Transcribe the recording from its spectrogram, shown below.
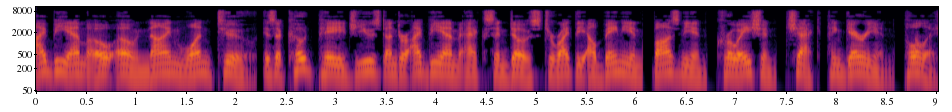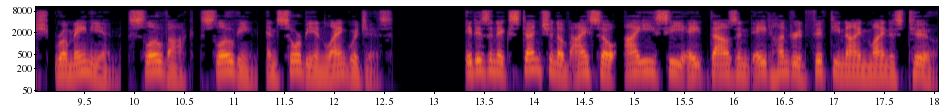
IBM 00912 is a code page used under IBM X and DOS to write the Albanian, Bosnian, Croatian, Czech, Hungarian, Polish, Romanian, Slovak, Slovene, and Sorbian languages. It is an extension of ISO, IEC 8859-2.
